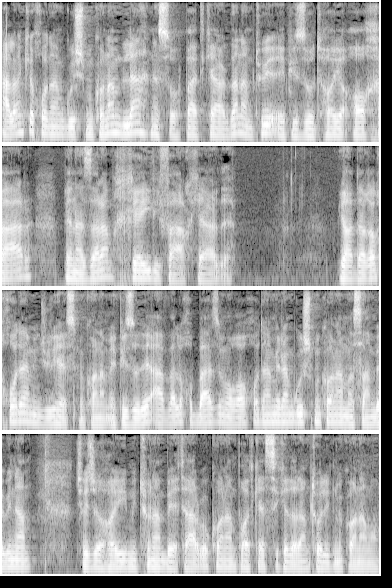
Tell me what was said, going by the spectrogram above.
الان که خودم گوش می‌کنم لحن صحبت کردنم توی اپیزودهای آخر به نظرم خیلی فرق کرده. یا حداقل خودم اینجوری حس می‌کنم. اپیزود اول خب بعضی موقع خودم میرم گوش می‌کنم مثلا ببینم چه جاهایی می‌تونم بهتر بکنم پادکستی که دارم تولید می‌کنم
